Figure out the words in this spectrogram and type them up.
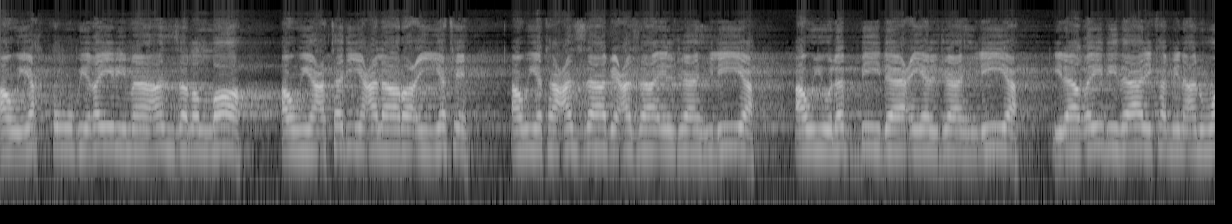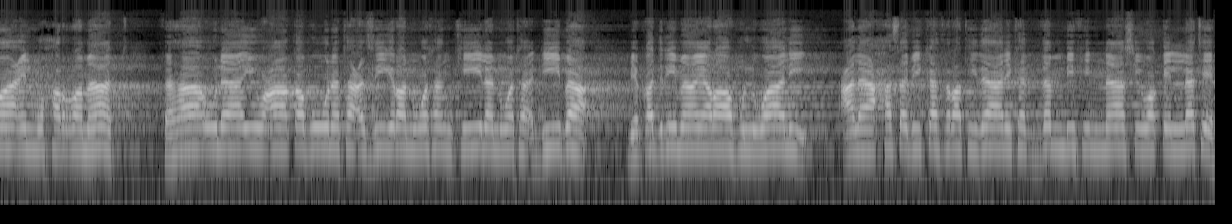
أو يحكم بغير ما أنزل الله أو يعتدي على رعيته أو يتعزى بعزاء الجاهلية أو يلبي داعي الجاهلية إلى غير ذلك من أنواع المحرمات. فهؤلاء يعاقبون تعزيرا وتنكيلا وتاديبا بقدر ما يراه الوالي على حسب كثرة ذلك الذنب في الناس وقلته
